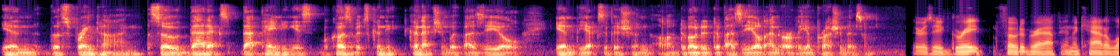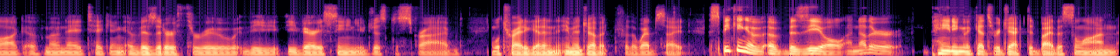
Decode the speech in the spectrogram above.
in the springtime. So that ex, that painting is because of its con- connection with Bazille in the exhibition uh, devoted to Bazille and early Impressionism. There is a great photograph in the catalog of Monet taking a visitor through the the very scene you just described. We'll try to get an image of it for the website. Speaking of, of Bazille, another painting that gets rejected by the Salon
